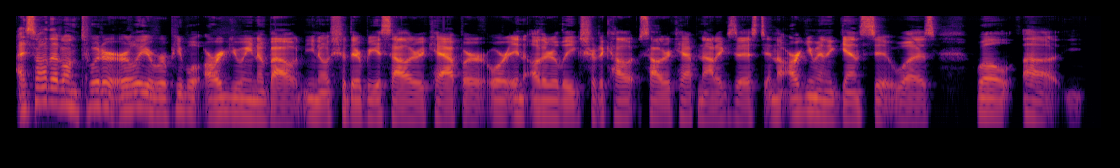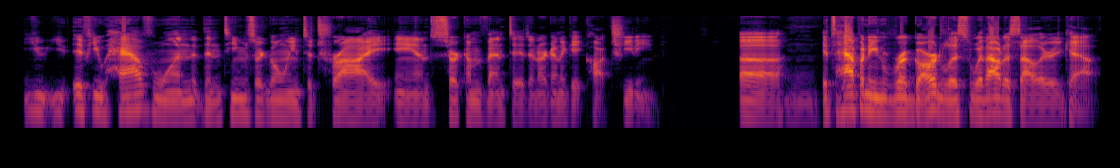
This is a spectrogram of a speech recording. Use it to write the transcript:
I saw that on Twitter earlier where people arguing about, you know, should there be a salary cap or or in other leagues should a salary cap not exist? And the argument against it was, well, uh, you, you if you have one, then teams are going to try and circumvent it and are going to get caught cheating. Uh, Mhm. it's happening regardless without a salary cap.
